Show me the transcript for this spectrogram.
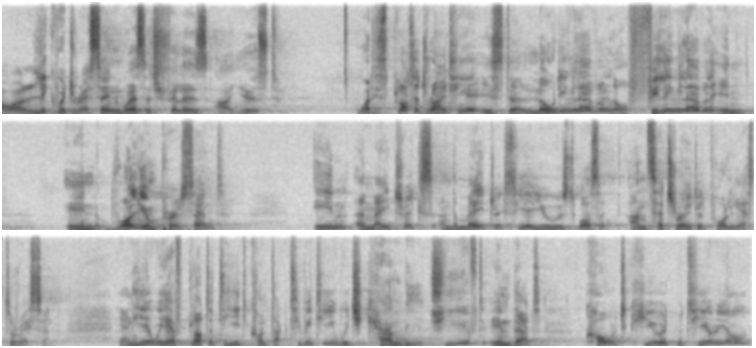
or liquid resin where such fillers are used. What is plotted right here is the loading level or filling level in, in volume percent in a matrix, and the matrix here used was unsaturated polyester resin. And here we have plotted heat conductivity, which can be achieved in that cold cured material.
